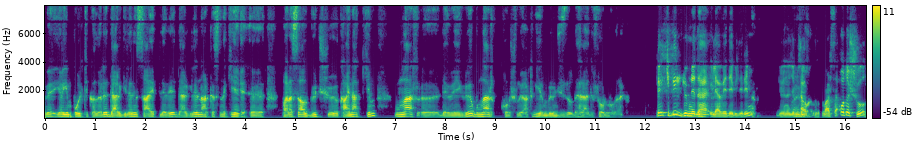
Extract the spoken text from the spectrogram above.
ve yayın politikaları, dergilerin sahipleri, dergilerin arkasındaki e, parasal güç, e, kaynak kim bunlar e, devreye giriyor. Bunlar konuşuluyor artık 21. yüzyılda herhalde sorun olarak. Belki bir cümle daha ilave edebilirim. Zamanımız varsa. O da şu.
